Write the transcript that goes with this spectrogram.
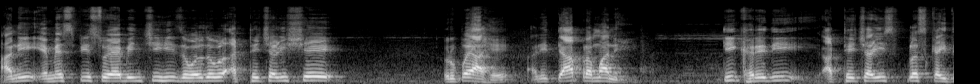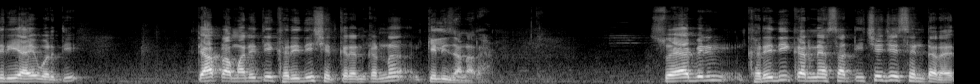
आणि एम एस पी सोयाबीनची ही जवळजवळ अठ्ठेचाळीसशे रुपये आहे आणि त्याप्रमाणे ती खरेदी अठ्ठेचाळीस प्लस काहीतरी आहे वरती. त्याप्रमाणे ती खरेदी शेतकऱ्यांकडनं केली जाणार आहे. सोयाबीन खरेदी करण्यासाठीचे जे सेंटर आहेत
